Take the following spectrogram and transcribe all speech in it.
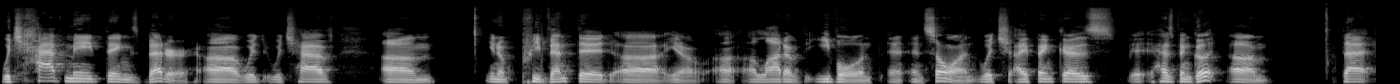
which have made things better, uh, which which have um, you know prevented uh, you know a, a, lot of evil and, and, so on, which I think is has been good. Um, that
